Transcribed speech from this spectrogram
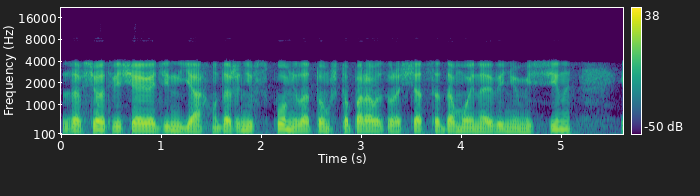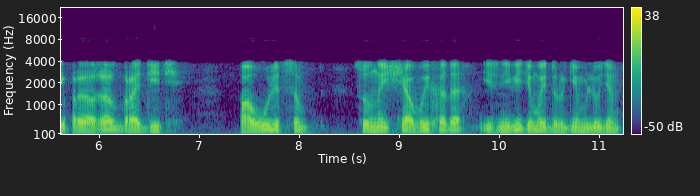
За все отвечаю один я. Он даже не вспомнил о том, что пора возвращаться домой на авеню Мессины, и продолжал бродить по улицам, словно ища выхода из невидимой другим людям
